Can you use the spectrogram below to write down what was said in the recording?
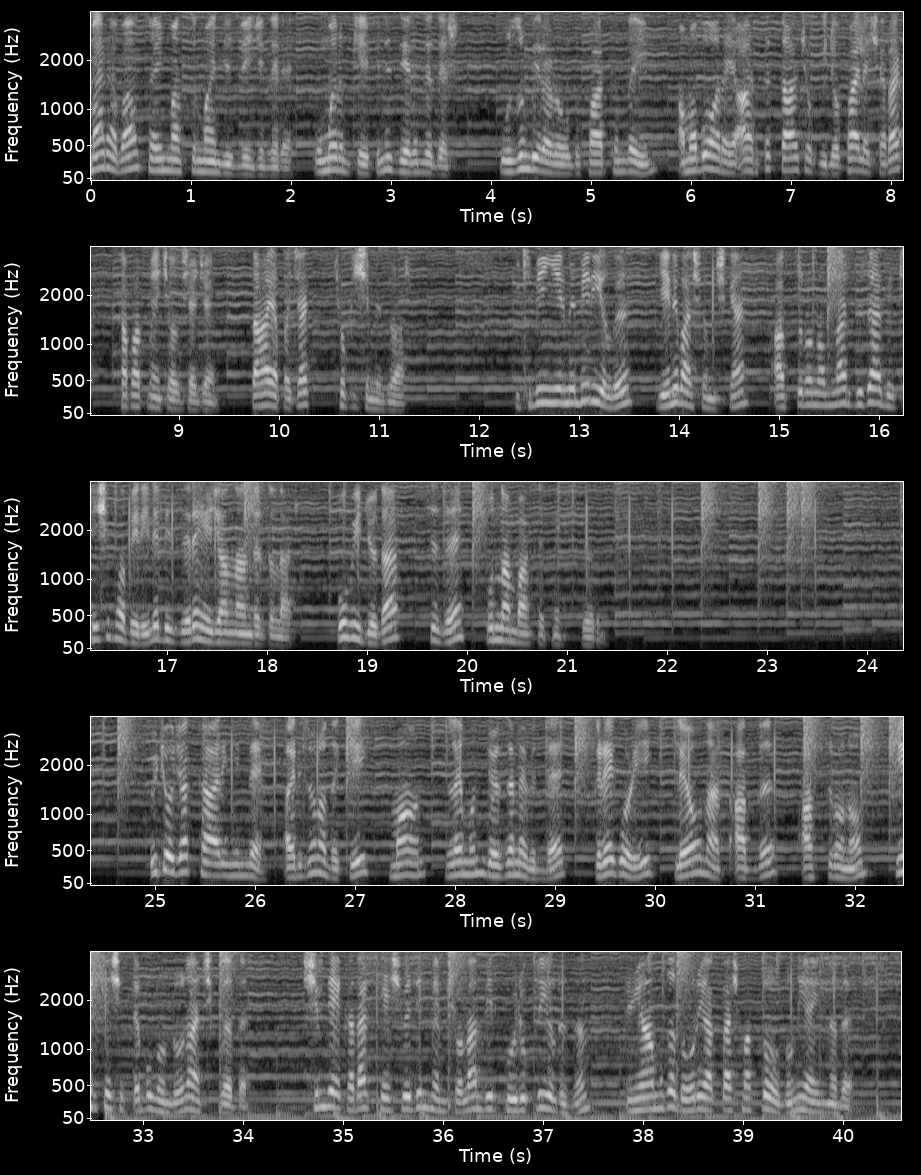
Merhaba Sayın Mastermind izleyicileri. Umarım keyfiniz yerindedir. Uzun bir ara oldu farkındayım ama bu arayı artık daha çok video paylaşarak kapatmaya çalışacağım. Daha yapacak çok işimiz var. 2021 yılı yeni başlamışken astronomlar güzel bir keşif haberiyle bizleri heyecanlandırdılar. Bu videoda size bundan bahsetmek istiyorum. 3 Ocak tarihinde Arizona'daki Mount Lemmon gözlemevinde Gregory Leonard adlı astronom bir keşifte bulunduğunu açıkladı. Şimdiye kadar keşfedilmemiş olan bir kuyruklu yıldızın dünyamıza doğru yaklaşmakta olduğunu yayınladı.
